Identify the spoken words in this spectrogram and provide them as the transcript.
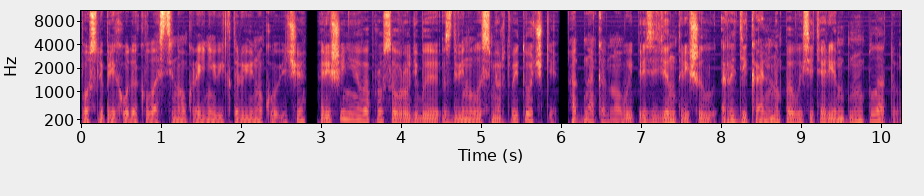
После прихода к власти на Украине Виктора Януковича решение вопроса вроде бы сдвинулось с мертвой точки. Однако новый президент решил радикально повысить арендную плату.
